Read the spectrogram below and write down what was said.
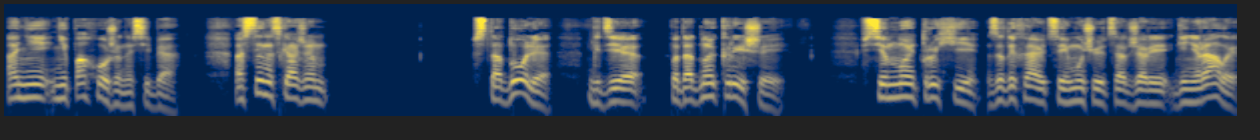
они не похожи на себя. А сцены, скажем, в Стадоле, где под одной крышей в сенной трухи задыхаются и мучаются от жары генералы,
